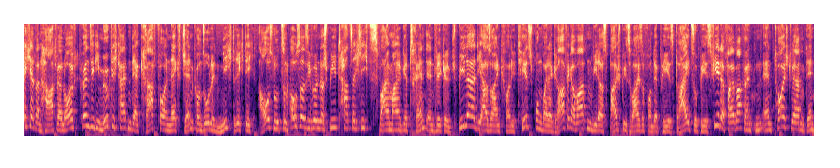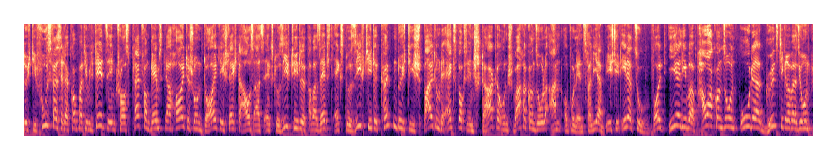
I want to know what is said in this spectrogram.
schwächeren Hardware läuft, können sie die Möglichkeiten der kraftvollen Next-Gen-Konsole nicht richtig ausnutzen, außer sie würden das Spiel tatsächlich zweimal getrennt entwickeln. Spieler, die also einen Qualitätssprung bei der Grafik erwarten, wie das beispielsweise von der PS3 zur PS4 der Fall war, könnten enttäuscht werden, denn durch die Fußfessel der Kompatibilität sehen Cross-Platform-Games ja heute schon deutlich schlechter aus als Exklusivtitel, aber selbst Exklusivtitel könnten durch die Spaltung der Xbox in starke und schwache Konsole an Opulenz verlieren. Wie steht ihr dazu? Wollt ihr lieber Power-Konsole Konsolen oder günstigere Versionen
